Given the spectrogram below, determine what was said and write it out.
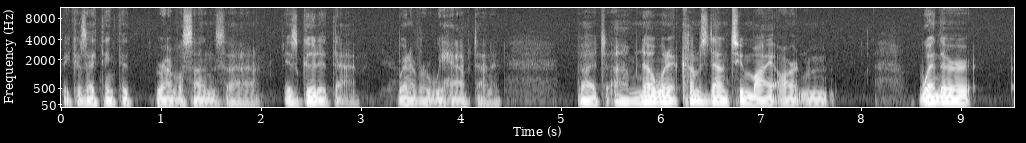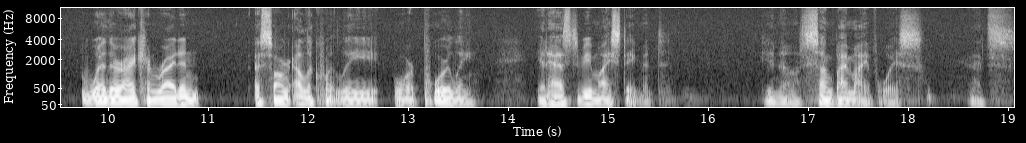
because I think that Rival Sons uh, is good at that. Whenever we have done it, but um, no, when it comes down to my art, whether whether I can write an, a song eloquently or poorly, it has to be my statement. You know, sung by my voice. That's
